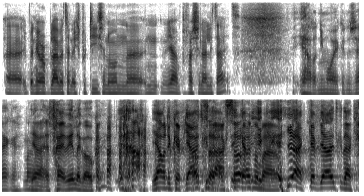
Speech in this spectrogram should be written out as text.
eh, ik ben heel erg blij met hun expertise en hun, hun, ja, professionaliteit. Je had het niet mooier kunnen zeggen. Nou. Ja, het vrijwillig ook. Hè? ja, ja, want ik heb je uitgedaagd. ik heb, ik- ja, ik heb je uitgedaagd.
